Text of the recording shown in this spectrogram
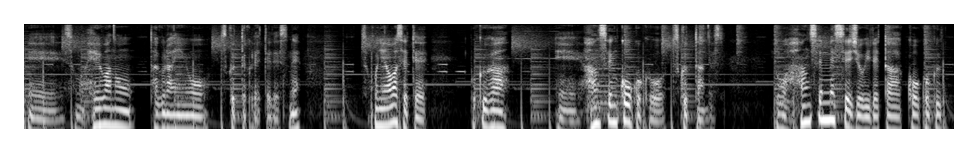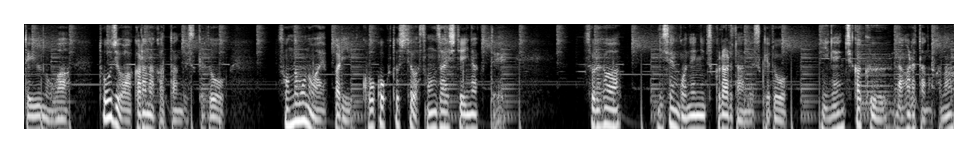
えーその平和のタグラインを作ってくれてですねそこに合わせて僕が、えー反戦広告を作ったんです。要は反戦メッセージを入れた広告っていうのは当時は分からなかったんですけどそんなものはやっぱり広告としては存在していなくてそれが2005年に作られたんですけど2年近く流れたのかな。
